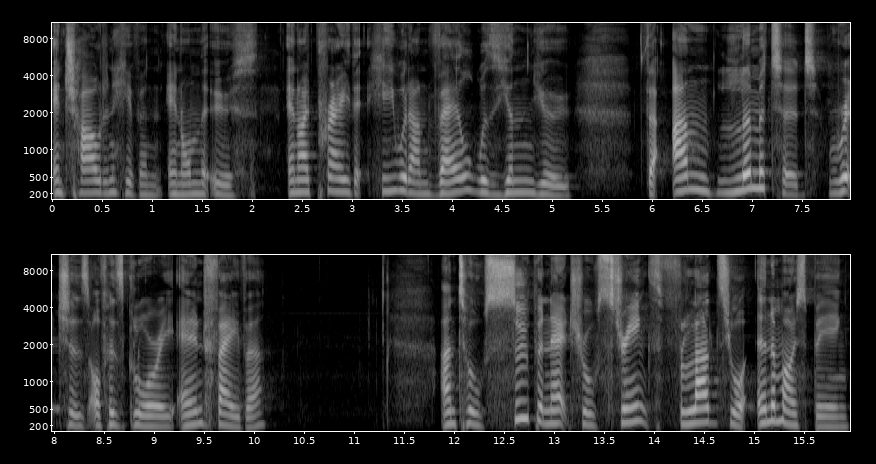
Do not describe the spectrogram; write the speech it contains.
and child in heaven and on the earth and I pray that He would unveil within you the unlimited riches of His glory and favor until supernatural strength floods your innermost being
